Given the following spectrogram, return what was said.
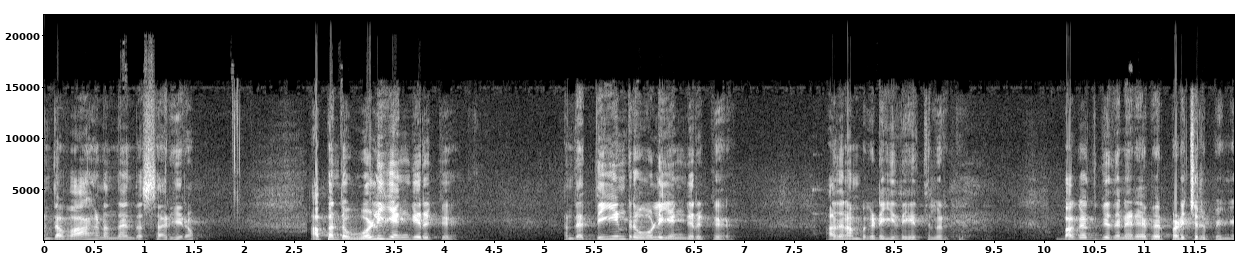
அந்த வாகனம் தான் இந்த சரீரம். அப்போ அந்த ஒளி எங்கே இருக்குது அந்த தீன்ற ஒளி எங்கே இருக்குது அது நம்மக்கிட்ட இதயத்தில் இருக்குது பகவத்கீதை நிறைய பேர் படிச்சிருப்பீங்க.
